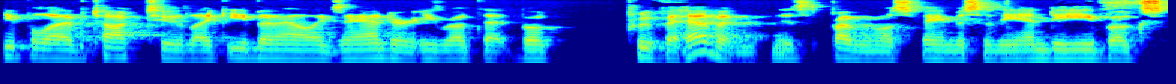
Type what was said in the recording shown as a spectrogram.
people I've talked to, like Eben Alexander. He wrote that book Proof of Heaven is probably the most famous of the NDE books.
